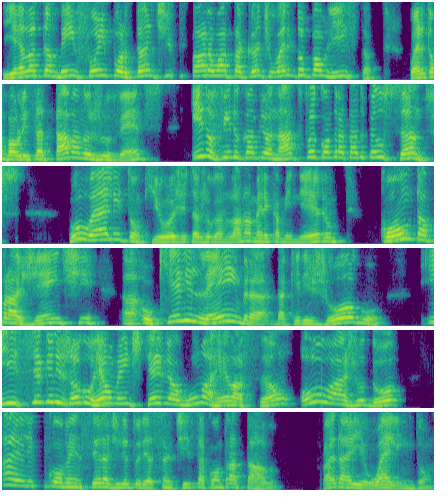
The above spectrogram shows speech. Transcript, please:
e ela também foi importante para o atacante Wellington Paulista. O Wellington Paulista estava no Juventus e no fim do campeonato foi contratado pelo Santos. O Wellington, que hoje está jogando lá no América Mineiro, conta para gente uh, o que ele lembra daquele jogo e se aquele jogo realmente teve alguma relação ou ajudou a ele convencer a diretoria Santista a contratá-lo. Vai daí, Wellington.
